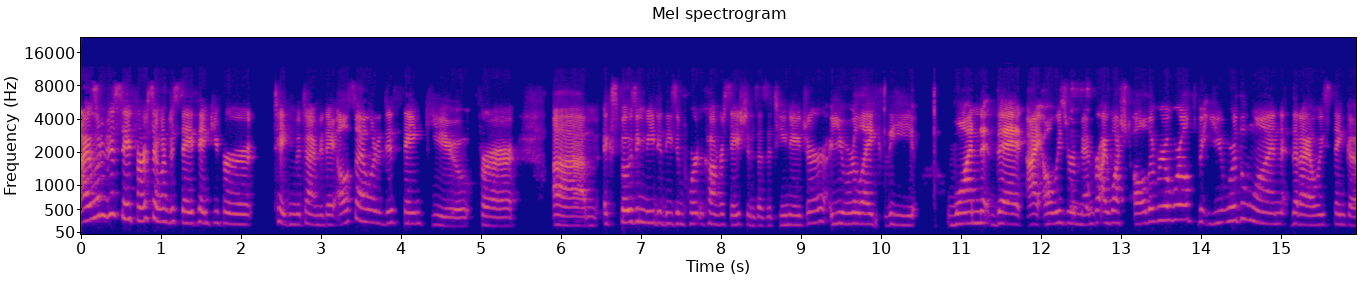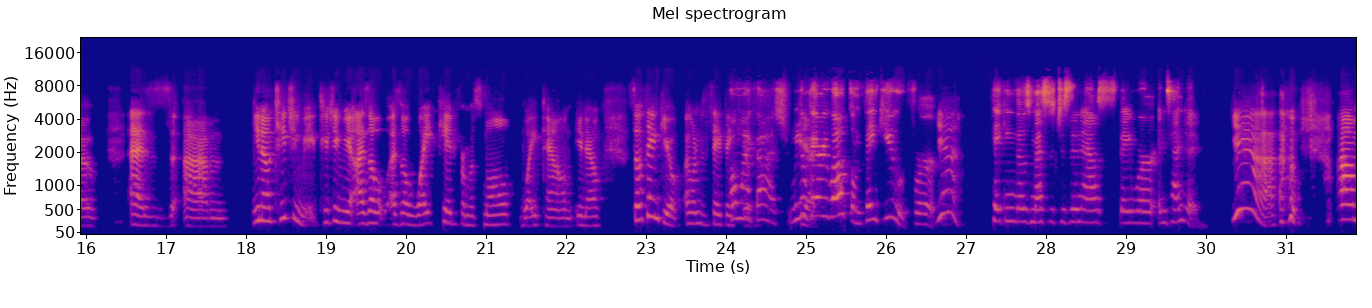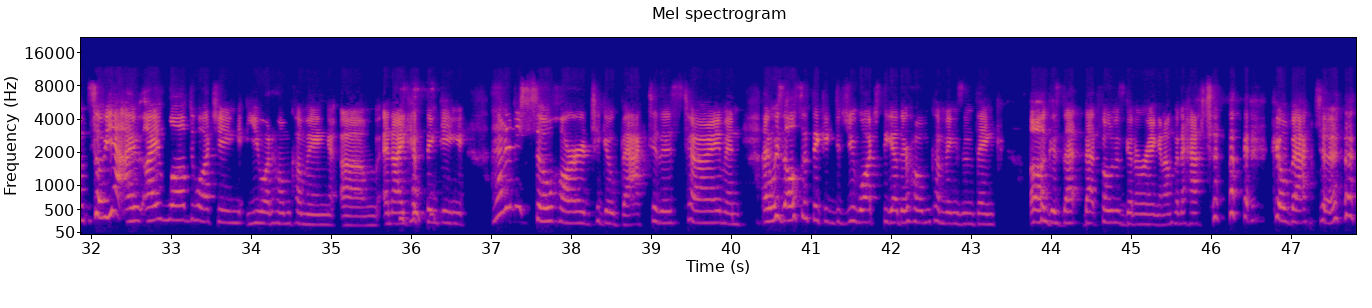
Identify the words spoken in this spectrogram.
I wanted to say first, I wanted to say thank you for taking the time today. Also, I wanted to thank you for um, exposing me to these important conversations as a teenager. You were like the one that I always remember. I watched all the real worlds, but you were the one that I always think of as um, you know, teaching me, teaching me as a as a white kid from a small white town, you know. So thank you. I wanted to say thank oh you. Oh my gosh. You're yeah. very welcome. Thank you for yeah taking those messages in as they were intended. Yeah. um, so yeah, I, I loved watching you on Homecoming. Um, and I kept thinking, how did it be so hard to go back to this time? And I was also thinking, did you watch the other homecomings and think, oh, because that that phone is gonna ring and I'm gonna have to go back to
